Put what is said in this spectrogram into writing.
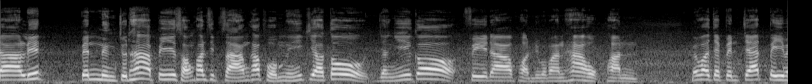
ยาริสเป็น 1.5 ปี 2013 ครับผมอย่างนี้เกียวโตอย่างนี้ก็ฟรีดาวผ่อนอยู่ประมาณ 5 6พันไม่ว่าจะเป็นแจ๊สปีใ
